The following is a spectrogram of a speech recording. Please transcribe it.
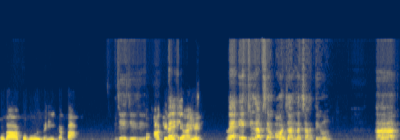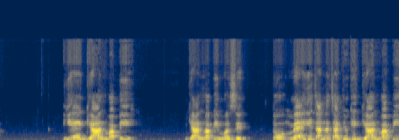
खुदा कबूल नहीं करता। जी जी जी। तो आखिर क्या है? मैं एक चीज़ आपसे और जानना चाहती हूँ। ये ज्ञान वापी ज्ञान वापी मस्जिद तो मैं ये जानना चाहती हूँ कि ज्ञान वापी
